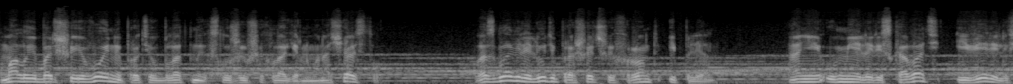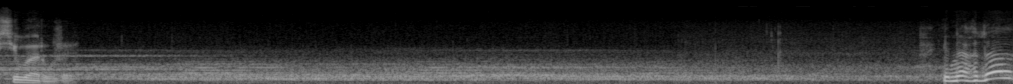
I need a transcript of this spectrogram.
Малые и большие войны против блатных, служивших лагерному начальству, возглавили люди, прошедшие фронт и плен. Они умели рисковать и верили в силу оружия. Иногда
